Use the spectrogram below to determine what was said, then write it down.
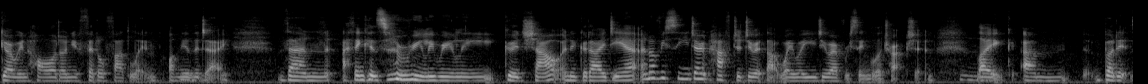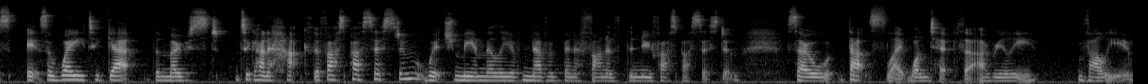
going hard on your fiddle faddling on the other day. Then I think it's a really really good shout and a good idea. And obviously you don't have to do it that way where you do every single attraction, like um, but it's it's a way to get the most to kind of hack the fast pass system which me and millie have never been a fan of the new fast pass system so that's like one tip that i really value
